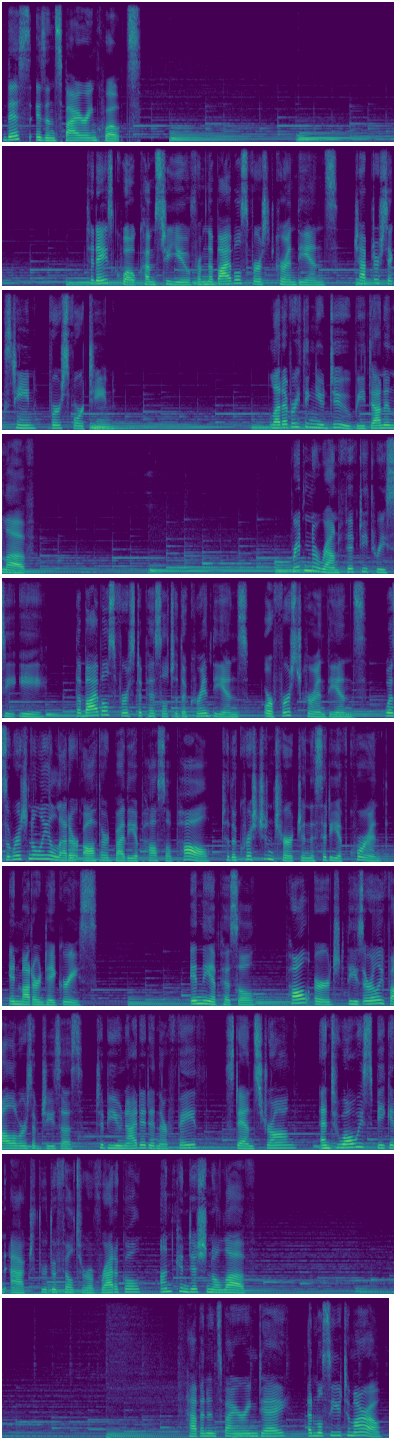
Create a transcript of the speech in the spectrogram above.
This is Inspiring Quotes. Today's quote comes to you from the Bible's 1 Corinthians, chapter 16, verse 14. Let everything you do be done in love. Written around 53 CE, the Bible's first epistle to the Corinthians, or 1 Corinthians, was originally a letter authored by the Apostle Paul to the Christian church in the city of Corinth in modern day Greece. In the epistle, Paul urged these early followers of Jesus to be united in their faith, stand strong, and to always speak and act through the filter of radical, unconditional love. Have an inspiring day, and we'll see you tomorrow.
